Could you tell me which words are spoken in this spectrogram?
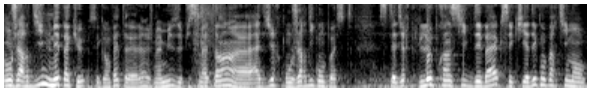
on jardine, mais pas que. C'est qu'en fait, là, je m'amuse depuis ce matin à, à dire qu'on jardine compost. C'est-à-dire que le principe des bacs, c'est qu'il y a des compartiments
